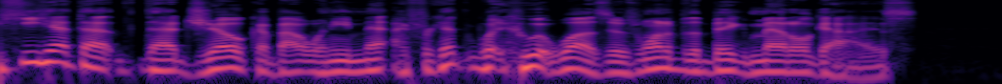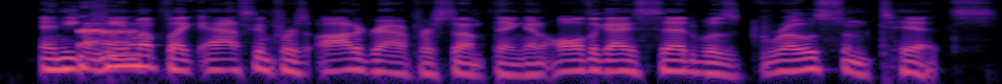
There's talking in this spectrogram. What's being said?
he had that that joke about when he met. I forget what who it was. It was one of the big metal guys, and he Uh-huh. came up like asking for his autograph or something, and all the guy said was "grow some tits,"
